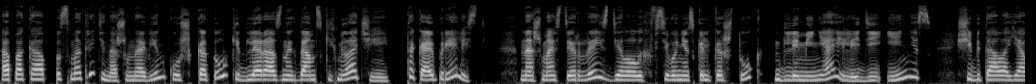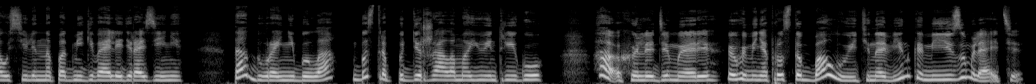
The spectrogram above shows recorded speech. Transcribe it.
А пока посмотрите нашу новинку, шкатулки для разных дамских мелочей. Такая прелесть. Наш мастер Рэй сделал их всего несколько штук для меня и леди Иннис, щебетала я, усиленно подмигивая леди Розине. Та дурой не была, быстро поддержала мою интригу. «Ах, леди Мэри, вы меня просто балуете новинками и изумляете.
